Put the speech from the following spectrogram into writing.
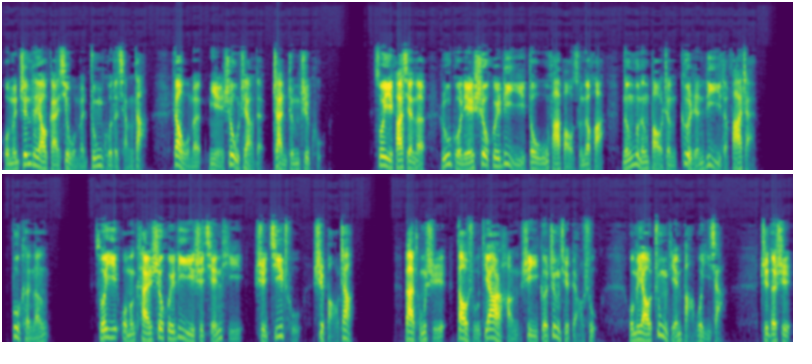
我们真的要感谢我们中国的强大，让我们免受这样的战争之苦。所以发现了，如果连社会利益都无法保存的话，能不能保证个人利益的发展？不可能。所以，我们看社会利益是前提，是基础，是保障。那同时，倒数第二行是一个正确表述，我们要重点把握一下，指的是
